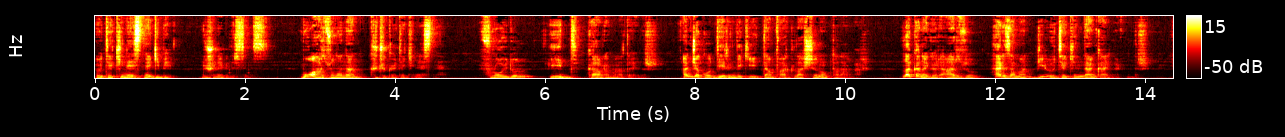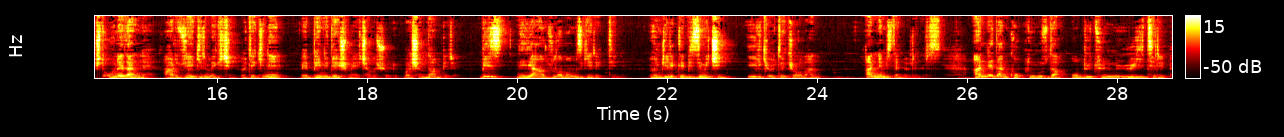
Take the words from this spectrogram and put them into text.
öteki nesne gibi düşünebilirsiniz. Bu arzulanan küçük öteki nesne. Freud'un id kavramına dayanır. Ancak o derindeki idden farklılaştığı noktalar var. Lacan'a göre arzu her zaman bir ötekinden kaynaklıdır. İşte o nedenle arzuya girmek için ötekini ve beni deşmeye çalışıyorduk başından beri. Biz neyi arzulamamız gerektiğini, öncelikle bizim için ilk öteki olan annemizden öğreniriz. Anneden koptuğumuzda o bütünlüğü yitirip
